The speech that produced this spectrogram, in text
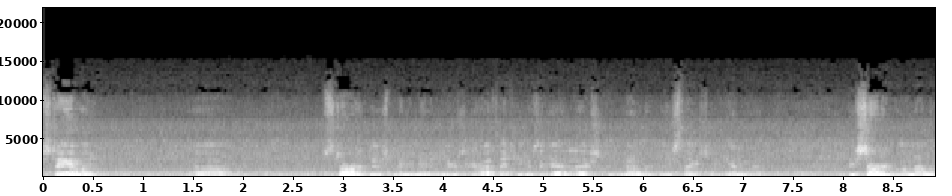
Stanley uh, started this many, many years ago. I think he was the guy that actually numbered these things to begin with. He started with a number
